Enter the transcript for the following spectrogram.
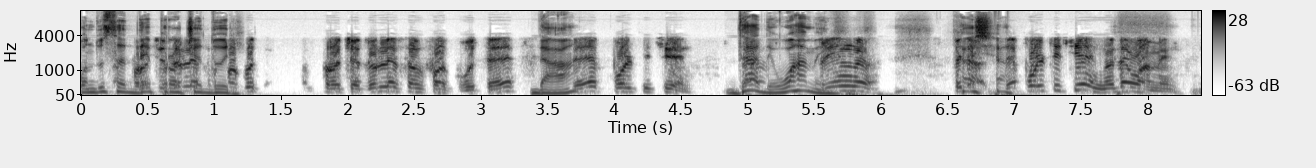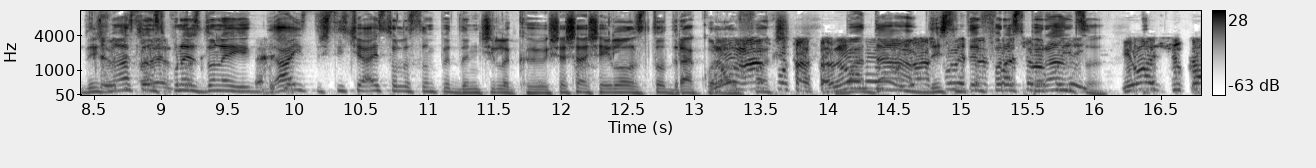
condusă de Procedurile proceduri. Sunt făcute, procedurile sunt făcute Da. de politicieni. Da, de oameni. Prin, păi da, Așa. de politicieni, nu de oameni. Deci E o dumneavoastră îmi diferență. spuneți, domnule, hai, știți ce, hai să o lăsăm pe dăncilă, că și așa și ei lăsă tot dracul Nu, ăla, o n-am fac. spus și- asta. Nu, ba nu, da, eu aș deci spune suntem să fără facem lucrul speranță. ei. Eu aș juca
